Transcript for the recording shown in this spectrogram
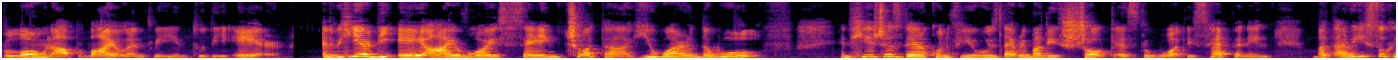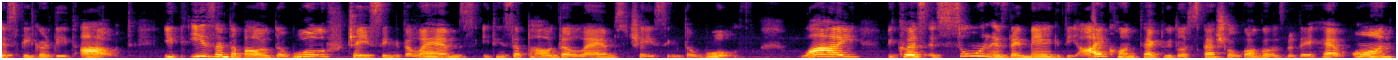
blown up violently into the air. And we hear the AI voice saying, Chota, you are the wolf and he's just there confused, everybody's shocked as to what is happening. But Arisu has figured it out. It isn't about the wolf chasing the lambs, it is about the lambs chasing the wolf. Why? Because as soon as they make the eye contact with those special goggles that they have on,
